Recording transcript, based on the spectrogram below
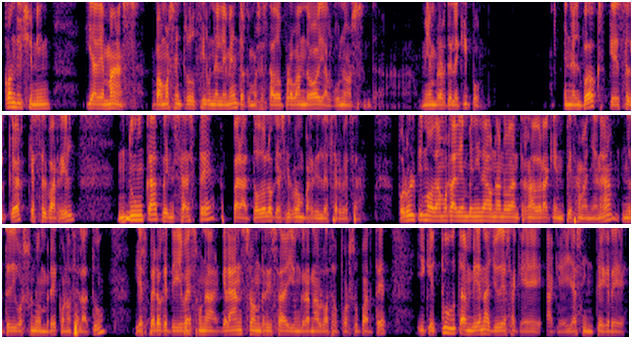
conditioning. Y además vamos a introducir un elemento que hemos estado probando hoy algunos miembros del equipo en el box, que es el keg, que es el barril. Nunca pensaste para todo lo que sirve un barril de cerveza. Por último, damos la bienvenida a una nueva entrenadora que empieza mañana. No te digo su nombre, conócela tú. Y espero que te lleves una gran sonrisa y un gran abrazo por su parte. Y que tú también ayudes a que, a que ella se integre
